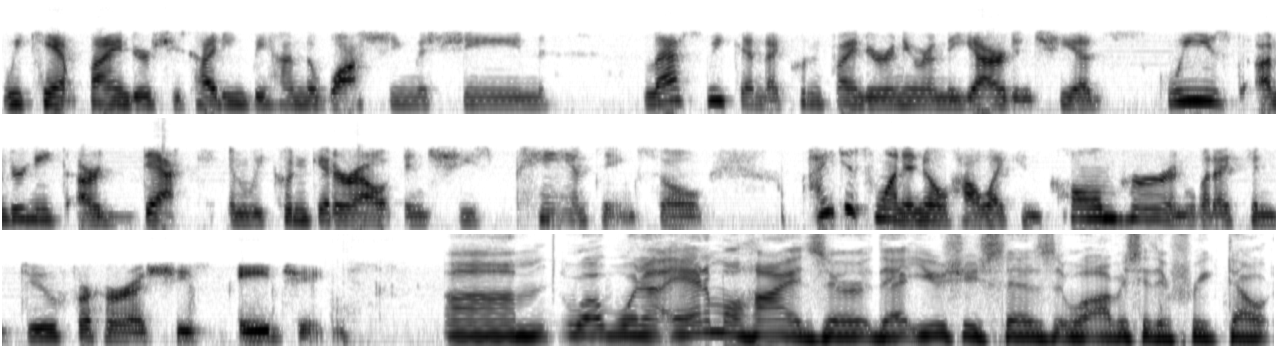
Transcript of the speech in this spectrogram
We can't find her. She's hiding behind the washing machine. Last weekend, I couldn't find her anywhere in the yard, and she had squeezed underneath our deck, and we couldn't get her out, and she's panting. So I just want to know how I can calm her and what I can do for her as she's aging. Um, well, when an animal hides, there that usually says, well, obviously they're freaked out,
